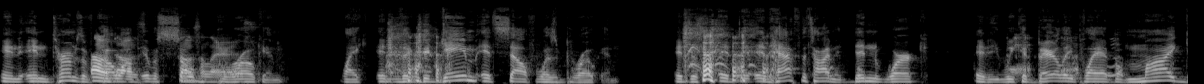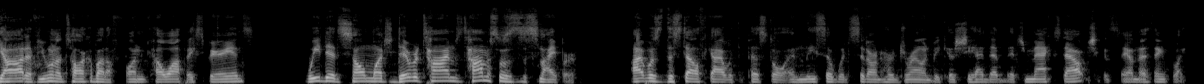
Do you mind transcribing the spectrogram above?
in in terms of Oh, co-op, does. it was so was broken. Like it, the, the game itself was broken. It just it, it, it half the time it didn't work. It, we could barely play it, but my god, if you want to talk about a fun co-op experience, we did so much. There were times Thomas was the sniper. I was the stealth guy with the pistol, and Lisa would sit on her drone because she had that bitch maxed out. She could stay on that thing for like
